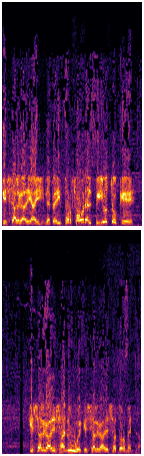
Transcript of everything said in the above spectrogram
que salga de ahí. Le pedís por favor al piloto que, que salga de esa nube, que salga de esa tormenta.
